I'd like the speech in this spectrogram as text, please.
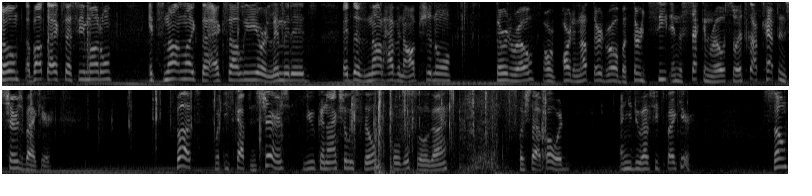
so about the xse model it's not like the xle or limiteds. It does not have an optional third row or pardon not third row but third seat in the second row so it's got captain's chairs back here. But with these captain's chairs you can actually still pull this little guy push that forward and you do have seats back here. So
